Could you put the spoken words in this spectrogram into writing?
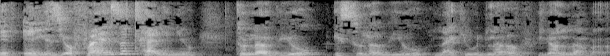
it is your friends are telling you to love you is to love you like you would love your lover.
